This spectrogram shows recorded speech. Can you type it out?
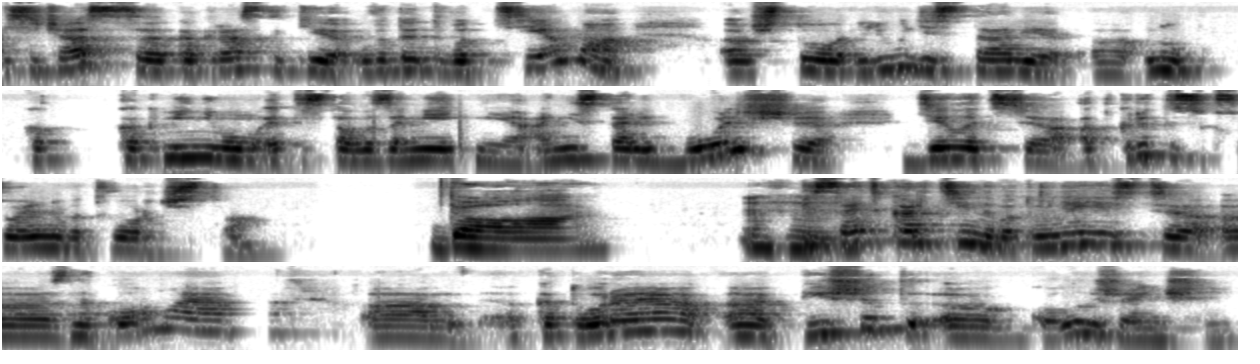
сейчас э, как раз-таки вот эта вот тема, а, что люди стали, а, ну, как, как минимум это стало заметнее, они стали больше делать а, открыто сексуального творчества. Да. Писать картины. Вот у меня есть а, знакомая, а, которая а, пишет а, голых женщин,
